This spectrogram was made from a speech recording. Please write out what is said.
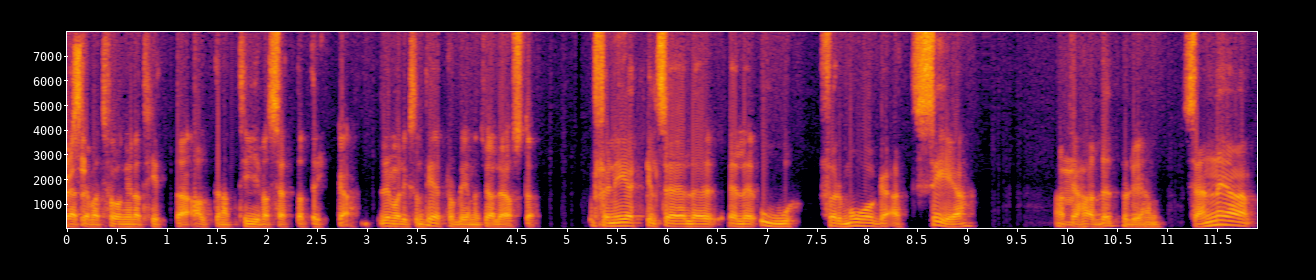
Ja, att jag var tvungen att hitta alternativa sätt att dricka. Det var liksom det problemet jag löste. Förnekelse eller, eller oförmåga att se att mm. jag hade ett problem. Sen när jag,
